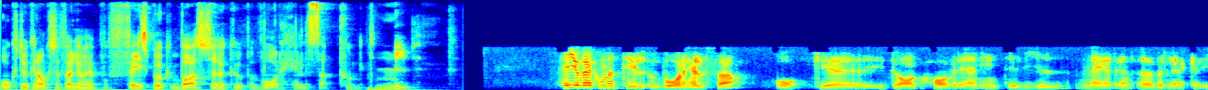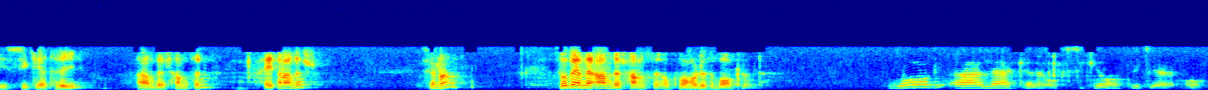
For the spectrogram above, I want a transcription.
Och du kan också följa mig på Facebook, bara sök upp vårhälsa.nu. Hej och välkommen till Vår Hälsa och eh, idag har vi en intervju med en överläkare i psykiatri, Anders Hansen. Hejsan Anders! Tjena! Så vem är Anders Hansen och vad har du för bakgrund? Jag är läkare och psykiatriker och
